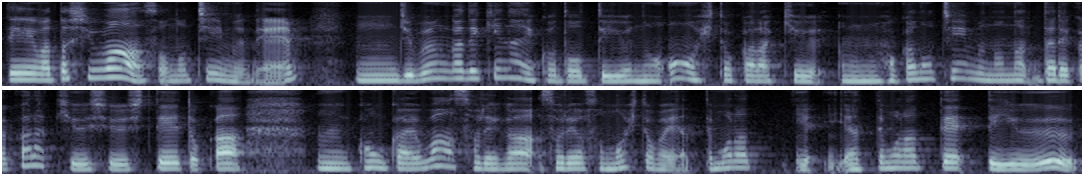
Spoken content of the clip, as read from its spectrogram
で私はそのチームで、うん、自分ができないことっていうのを人からうん、他のチームの誰かから吸収してとか、うん、今回はそれがそれをその人がやってもらってややってもらってっていう、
